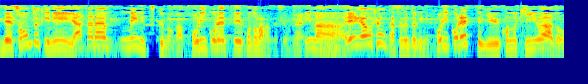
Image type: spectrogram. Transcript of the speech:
で、その時にやたら目につくのがポリコレっていう言葉なんですよね。今、うん映画を評価する時にポリコレっていうこのキーワード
